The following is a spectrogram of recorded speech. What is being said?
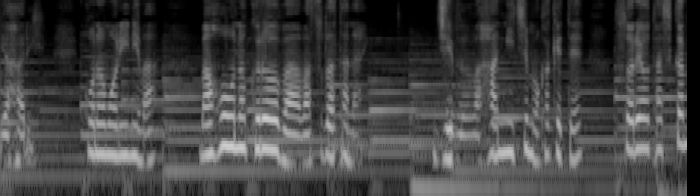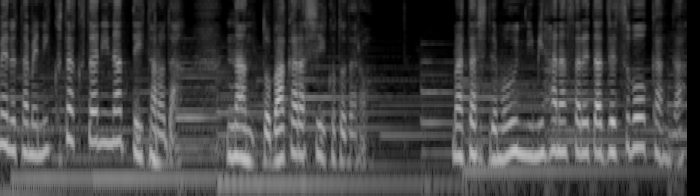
やはり、この森には魔法のクローバーは育たない。自分は半日もかけて、それを確かめるためにクタクタになっていたのだ。なんと馬鹿らしいことだろう。またしても運に見放された絶望感が、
